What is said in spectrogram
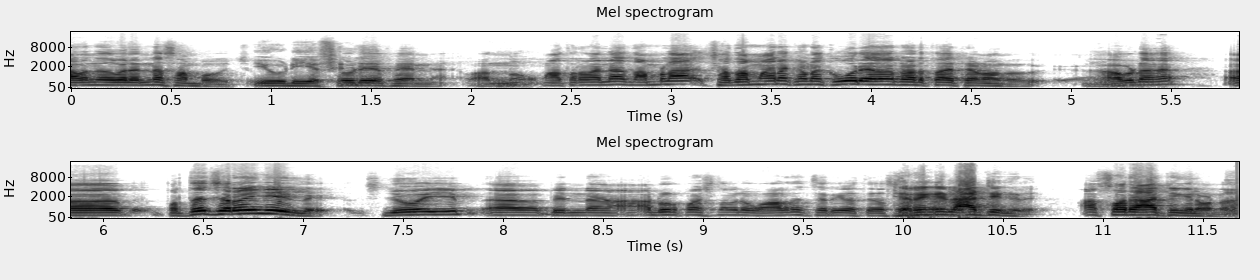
പറഞ്ഞതുപോലെ തന്നെ സംഭവിച്ചു. U D F U D F തന്നെ വന്നു. മാത്രമല്ല നമ്മളെ ശതമാന കണക്ക് പോലെ ഏതാണ്ട് അടുത്തായിട്ടാണ് വന്നത്. അവിടെ പ്രത്യേകിച്ച് ചിറയൻകീഴിൽ ജോയിയും പിന്നെ അടൂർ പാഷ തമ്മിൽ വളരെ ചെറിയ വ്യത്യാസം ആറ്റിങ്ങൾ ആ സ്വരാറ്റിങ്ങിലുണ്ട്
